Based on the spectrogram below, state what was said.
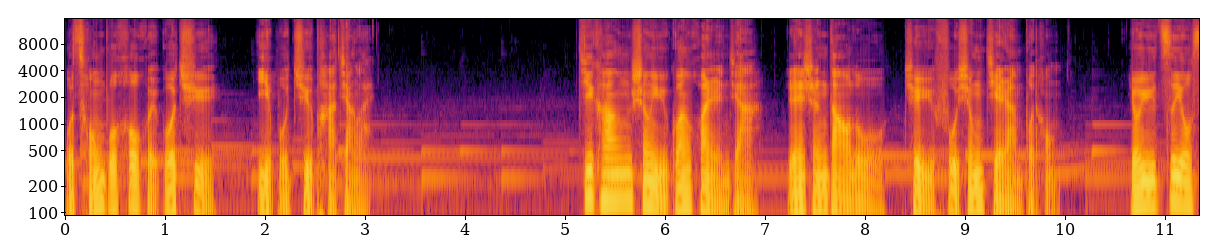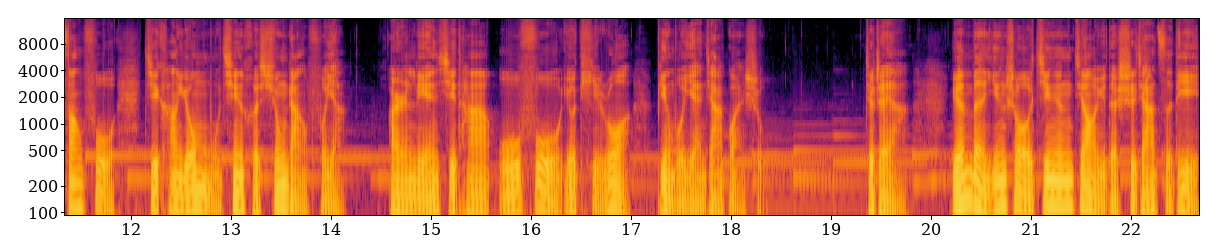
我从不后悔过去，亦不惧怕将来。嵇康生于官宦人家，人生道路却与父兄截然不同。由于自幼丧父，嵇康由母亲和兄长抚养，二人怜惜他无父又体弱，并不严加管束。就这样，原本应受精英教育的世家子弟，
